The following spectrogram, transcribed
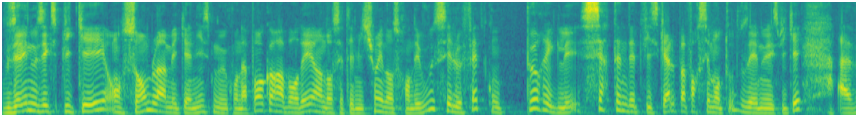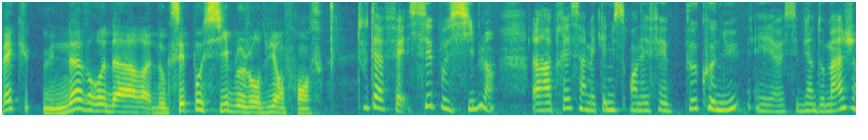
Vous allez nous expliquer ensemble un mécanisme qu'on n'a pas encore abordé hein, dans cette émission et dans ce rendez-vous, c'est le fait qu'on peut régler certaines dettes fiscales, pas forcément toutes, vous allez nous l'expliquer, avec une œuvre d'art. Donc c'est possible aujourd'hui en France. Tout à fait, c'est possible. Alors après, c'est un mécanisme en effet peu connu et euh, c'est bien dommage.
